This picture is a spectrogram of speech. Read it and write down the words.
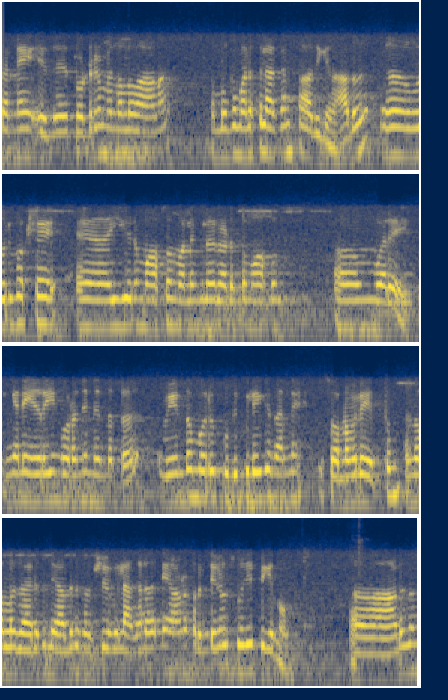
തന്നെ തുടരും എന്നുള്ളതാണ് നമുക്ക് മനസ്സിലാക്കാൻ സാധിക്കുന്നത്. അത് ഒരുപക്ഷെ ഈ ഒരു മാസം അല്ലെങ്കിൽ ഒരു അടുത്ത മാസം വരെ ഇങ്ങനെ ഏറിയും കുറഞ്ഞു നിന്നിട്ട് വീണ്ടും ഒരു കുതിപ്പിലേക്ക് തന്നെ സ്വർണവില എത്തും എന്നുള്ള കാര്യത്തിൽ യാതൊരു സംശയവുമില്ല. അങ്ങനെ തന്നെയാണ് ട്രെൻഡുകൾ സൂചിപ്പിക്കുന്നത് ആളുകൾ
